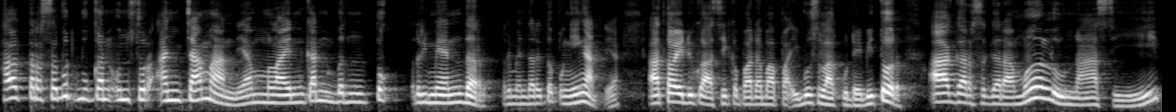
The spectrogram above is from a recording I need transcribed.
hal tersebut bukan unsur ancaman ya melainkan bentuk reminder. Reminder itu pengingat ya atau edukasi kepada Bapak Ibu selaku debitur agar segera melunasi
